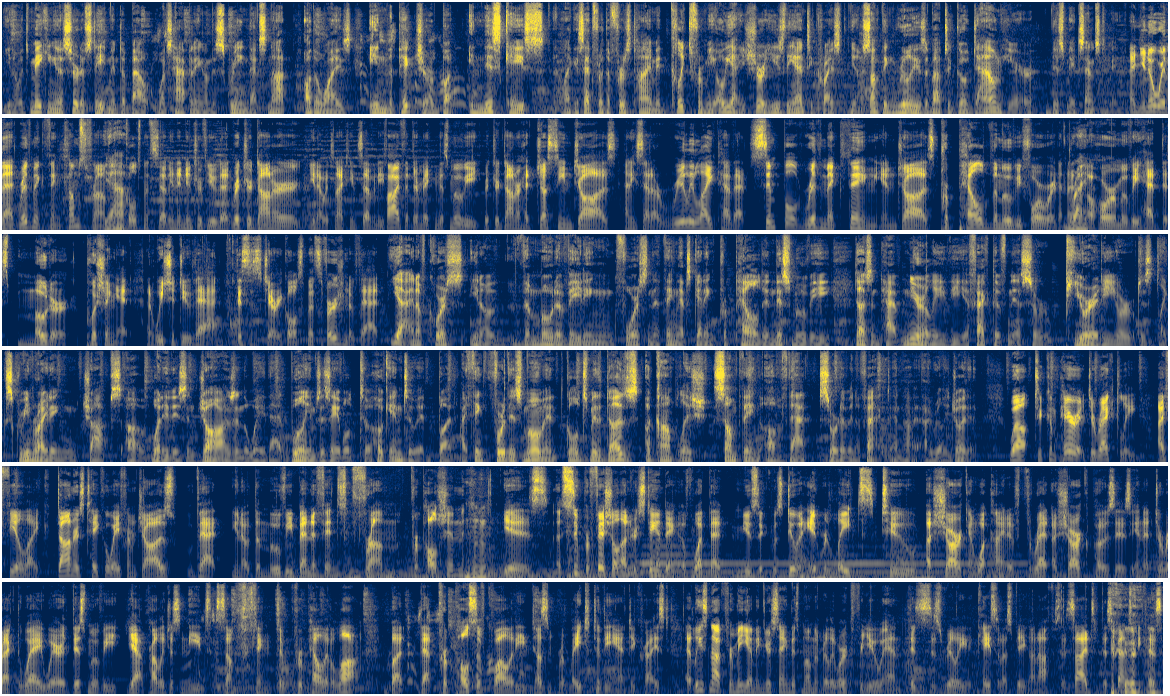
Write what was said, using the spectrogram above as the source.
You know, it's making an assertive statement about what's happening on the screen that's not otherwise in the picture. But in this case, like I said, for the first time, it clicked for me. Oh yeah, sure, he's the Antichrist. You know, something really is about to go down here. This made sense to me. And you know where that rhythmic thing comes from. Yeah. Goldsmith said in an interview that Richard Donner, you know, it's 1975 that they're making this movie. Richard Donner had just seen Jaws, and he said, I really liked how that simple rhythmic thing in Jaws propelled the movie forward, and that Right. a horror movie had this motor pushing it, and we should do that. This is Jerry Goldsmith's version of that. Yeah, and of course, you know, the motivating force and the thing that's getting propelled in this movie doesn't have nearly the effectiveness or purity or just like screenwriting chops of what it is in Jaws in the way that Williams is able to hook into it. But I think for this moment, Goldsmith does accomplish something of that sort of an effect, and I, I really enjoyed it. Well, to compare it directly, I feel like Donner's takeaway from Jaws that, you know, the movie benefits from propulsion mm-hmm. is a superficial understanding of what that music was doing. It relates to a shark and what kind of threat a shark poses in a direct way, where this movie, yeah, probably just needs something to propel it along. But that propulsive quality doesn't relate to the Antichrist, at least not for me. I mean, you're saying this moment really worked for you, and this is really a case of us being on opposite sides of this fence because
